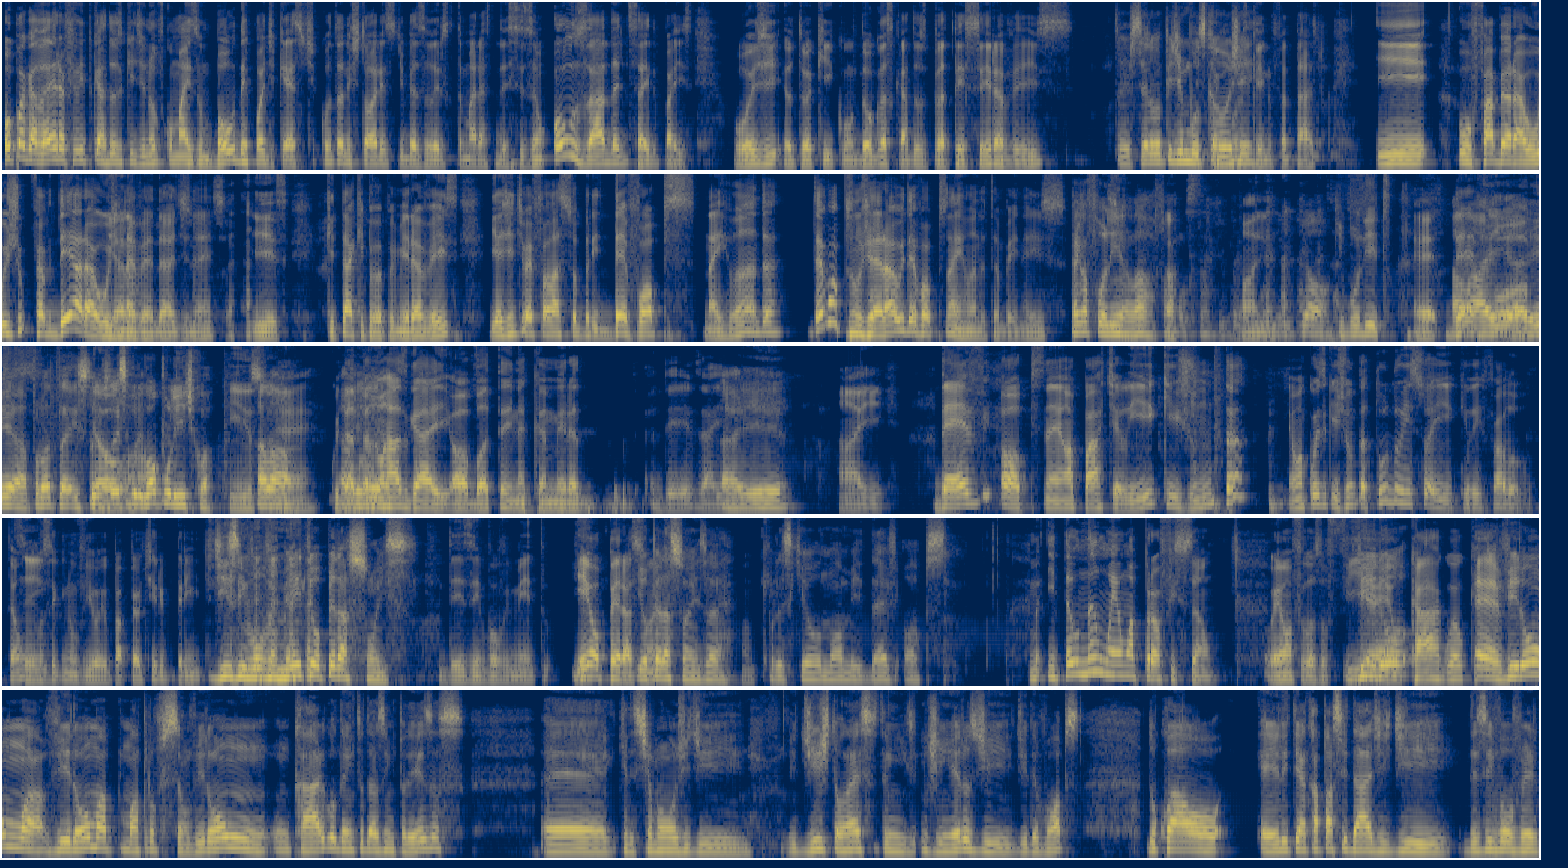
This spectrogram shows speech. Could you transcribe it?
Opa, galera, Felipe Cardoso aqui de novo com mais um Boulder Podcast, contando histórias de brasileiros que tomaram a decisão ousada de sair do país. Hoje eu tô aqui com o Douglas Cardoso pela terceira vez. Terceiro eu vou pedir música hoje, música aí no Fantástico. E o Fábio Araújo, Fábio de Araújo, De na verdade, né? isso. Isso. Que tá aqui pela primeira vez. E a gente vai falar sobre DevOps na Irlanda. DevOps no geral e DevOps na Irlanda também, não é isso? Pega a folhinha lá, ó, Ó. mostrar aqui. Olha. Aqui, ó, que bonito. É, aí, DevOps. aí, ó, pronto. Estou Então, ó. igual político, ó. Isso. Olha lá. É, cuidado Aí. pra não rasgar aí. Ó, bota aí na câmera deles. Aí. Aí. Aí. DevOps, né? Uma parte ali que junta. É uma coisa que junta tudo isso aí que ele falou. Então, Sim. você que não viu aí o papel, tire print. Desenvolvimento e operações. Desenvolvimento E- e, operações. E operações, é. Ok. Por isso que o nome DevOps. Então, não é uma profissão. Ou É uma filosofia, é Virou- um cargo, é o quê? É, virou uma, virou uma, uma profissão, virou um, um cargo dentro das empresas, é, que eles chamam hoje de, de digital, né? Você Tem engenheiros de, de DevOps, do qual é, ele tem a capacidade de desenvolver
